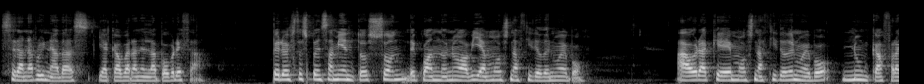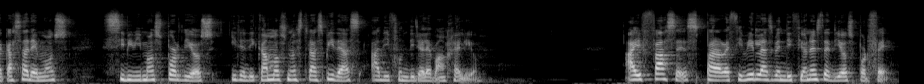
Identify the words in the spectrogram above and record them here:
serán arruinadas y acabarán en la pobreza. Pero estos pensamientos son de cuando no habíamos nacido de nuevo. Ahora que hemos nacido de nuevo, nunca fracasaremos si vivimos por Dios y dedicamos nuestras vidas a difundir el Evangelio. Hay fases para recibir las bendiciones de Dios por fe.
